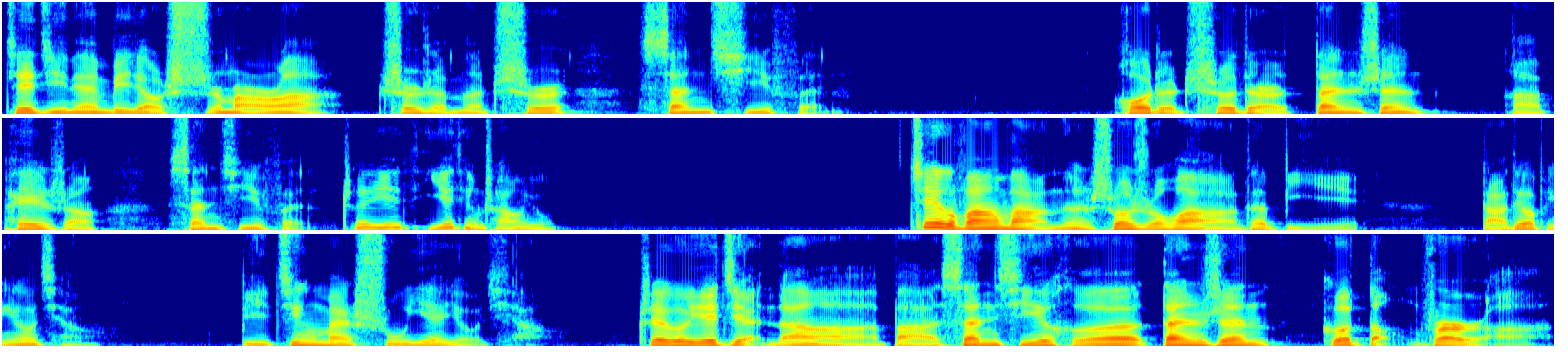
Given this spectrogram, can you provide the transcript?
这几年比较时髦啊，吃什么呢？吃三七粉，或者吃点丹参啊，配上三七粉，这也也挺常用。这个方法呢，说实话啊，它比打吊瓶要强，比静脉输液要强。这个也简单啊，把三七和丹参各等份儿啊。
